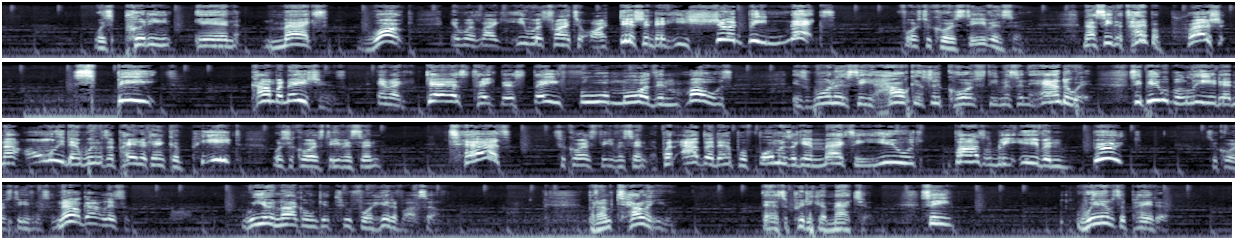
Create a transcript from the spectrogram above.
was putting in max work. It was like he was trying to audition that he should be next for Shakur Stevenson. Now, see the type of pressure speed, combinations, and a gas take that stay full more than most is want to see how can Shakur Stevenson handle it. See, people believe that not only that William Zepeda can compete with Shakur Stevenson, test Shakur Stevenson, but after that performance against Maxi Hughes, possibly even beat Shakur Stevenson. Now, God, listen, we are not going to get too far ahead of ourselves. But I'm telling you that it's a pretty good matchup. See, William Zepeda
